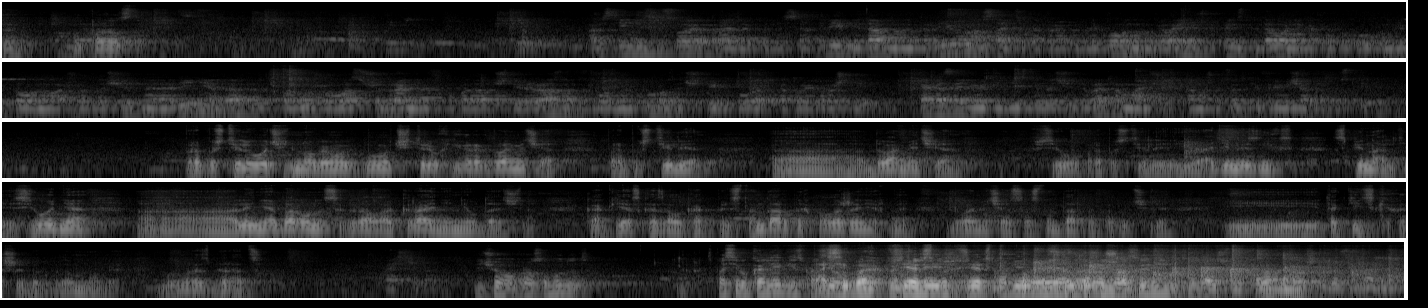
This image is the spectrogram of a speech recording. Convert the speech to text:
Да? Вот, пожалуйста. Арсений Сысоев, радио 53. В недавнем интервью на сайте, которое опубликовано, вы говорили, что, в принципе, довольны, как укомплектована ваша защитная линия, да, плюс к тому же у вас еще Дранников попадал 4 раза в сборную тура за 4 тура, которые прошли. Как оцениваете действия защиты в этом матче? Потому что все-таки три мяча пропустили. Пропустили очень много. Мы, мы в четырех играх два мяча пропустили. Э, два мяча всего пропустили, и один из них с пенальти. Сегодня э, линия обороны сыграла крайне неудачно. Как я сказал, как при стандартных положениях мы два мяча со стандарта получили. И тактических ошибок было много. Будем разбираться. Спасибо. Еще вопросы будут? Спасибо, коллеги. Спасибо. Спасибо. Всех, всех с победой. Спасибо. Удачи.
